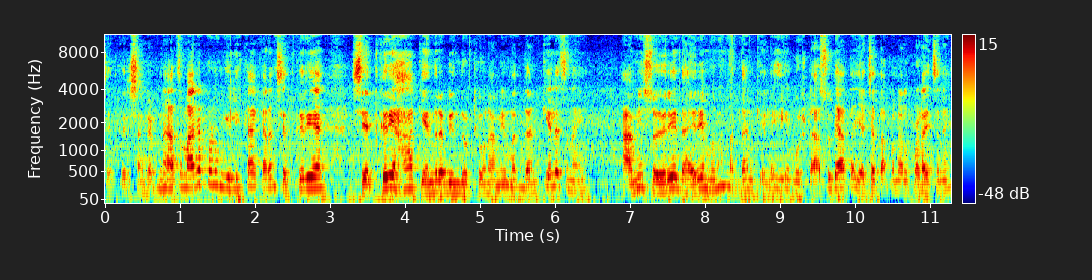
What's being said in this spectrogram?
शेतकरी संघटना आज मागे पडून गेली. काय कारण? शेतकरी शेतकरी हा केंद्रबिंदू ठेवून आम्ही मतदान केलंच नाही. आम्ही सोयरे धायरे म्हणून मतदान केलं. ही गोष्ट असू द्या. आता याच्यात आपणाला पडायचं नाही.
